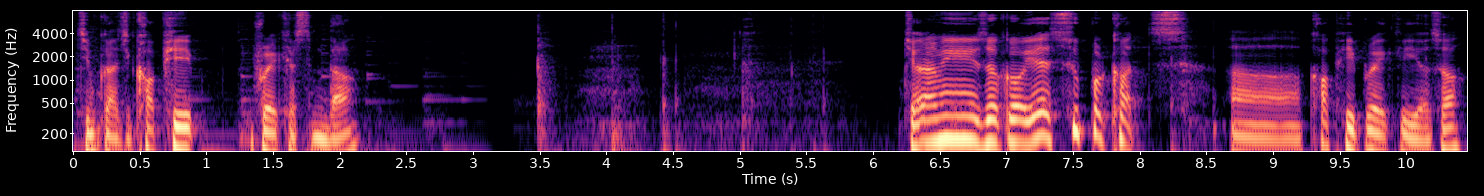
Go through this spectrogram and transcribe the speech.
지금까지 커피 브레이크였습니다. 제라미 저거의 슈퍼컷 어, 커피 브레이크 이어서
